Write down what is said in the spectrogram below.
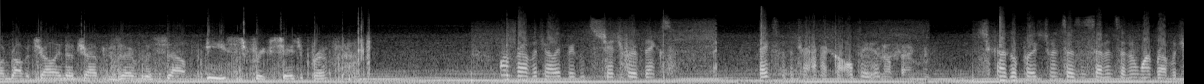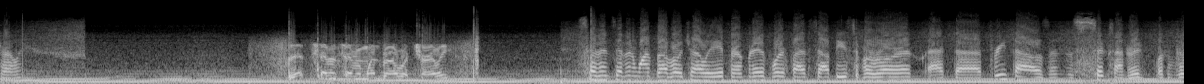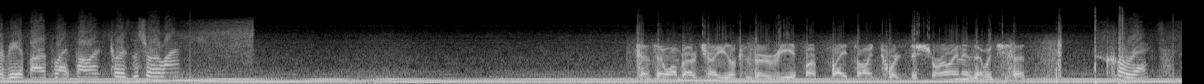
1 Bravo Charlie, no traffic is over the southeast for exchange approved. 1 Bravo Charlie, frequency change approved, thanks. Thanks for the traffic call, too. No factor. Chicago Approach, Twin says 771 Bravo Charlie. That 771 Bravo Charlie? 771 Bravo Charlie, affirmative, we're 5 southeast of Aurora at uh, 3,600, looking for VFR flight following towards the shoreline. 771 Bravo Charlie, you're looking for a VFR flight going towards the shoreline, is that what you said? Correct.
